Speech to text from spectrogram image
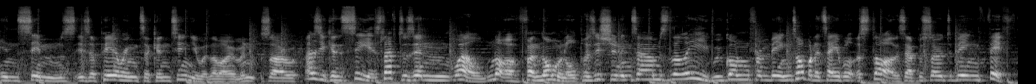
in Sims is appearing to continue at the moment, so as you can see, it's left us in, well, not a phenomenal position in terms of the league. We've gone from being top of the table at the start of this episode to being fifth.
